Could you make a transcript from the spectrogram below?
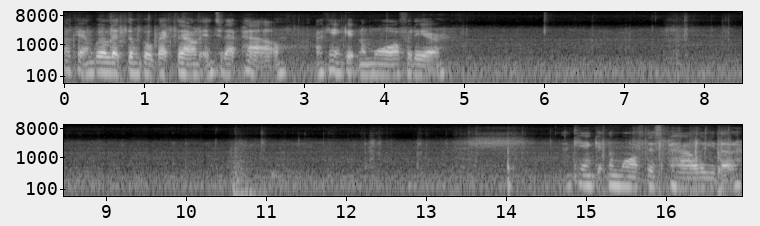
Okay, I'm going to let them go back down into that pile. I can't get no more off of there. I can't get no more off this pile either.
